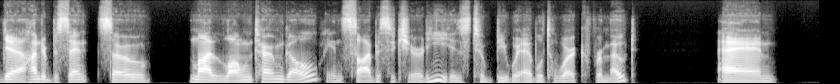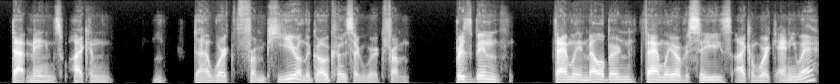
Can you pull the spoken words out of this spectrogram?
Yeah, 100%. So, my long term goal in cybersecurity is to be able to work remote. And that means I can uh, work from here on the Gold Coast. I can work from Brisbane, family in Melbourne, family overseas. I can work anywhere.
